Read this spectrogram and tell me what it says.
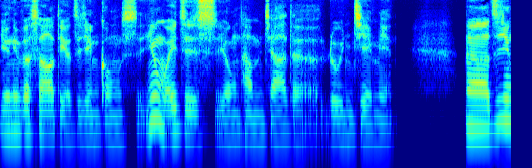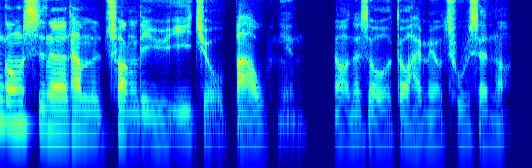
，Universal Audio 这间公司，因为我一直使用他们家的录音界面。那这间公司呢，他们创立于一九八五年，然后那时候我都还没有出生哦。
